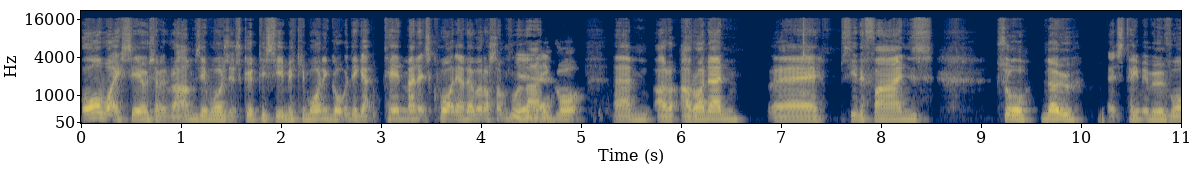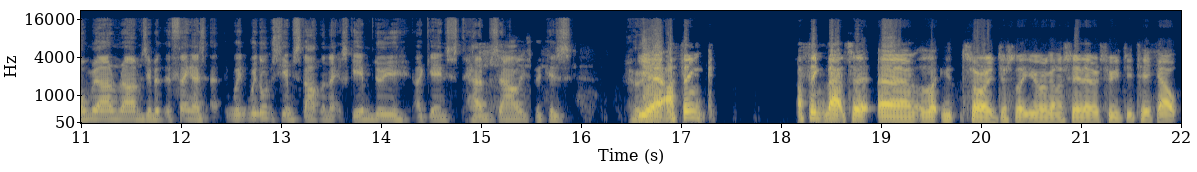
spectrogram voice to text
all what I say else about Ramsey was it's good to see him. He came on and got what they get 10 minutes, quarter an hour or something yeah. like that. He got um a, a run in, uh, see the fans. So now it's time to move on with Aaron Ramsey. But the thing is, we, we don't see him start the next game, do you, against Hibs, Alex? Because yeah, I think I think that's it. Um, sorry, just like you were going to say, there are two to take out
